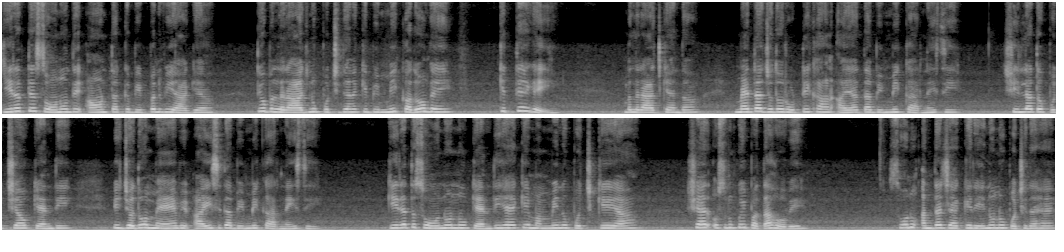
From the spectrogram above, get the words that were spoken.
ਕਿਰਤ ਤੇ ਸੋਨੂ ਦੇ ਆਉਣ ਤੱਕ ਬਿਪਨ ਵੀ ਆ ਗਿਆ ਤੇ ਉਹ ਬਲਰਾਜ ਨੂੰ ਪੁੱਛਦੇ ਹਨ ਕਿ ਬਿੰਮੀ ਕਦੋਂ ਗਈ? ਕਿੱਥੇ ਗਈ? ਬਲਰਾਜ ਕਹਿੰਦਾ, ਮੈਂ ਤਾਂ ਜਦੋਂ ਰੋਟੀ ਖਾਣ ਆਇਆ ਤਾਂ ਬਿੰਮੀ ਘਰ ਨਹੀਂ ਸੀ। ਸ਼ੀਲਾ ਤੋਂ ਪੁੱਛਿਆ, ਉਹ ਕਹਿੰਦੀ ਵੀ ਜਦੋਂ ਮੈਂ ਵੀ ਆਈ ਸੀ ਤਾਂ ਬਿੰਮੀ ਘਰ ਨਹੀਂ ਸੀ। ਕਿਰਤ ਸੋਨੂ ਨੂੰ ਕਹਿੰਦੀ ਹੈ ਕਿ ਮੰਮੀ ਨੂੰ ਪੁੱਛ ਕੇ ਆ, ਸ਼ਾਇਦ ਉਸ ਨੂੰ ਕੋਈ ਪਤਾ ਹੋਵੇ। ਸੋਨੂ ਅੰਦਰ ਜਾ ਕੇ ਰੇਨੂ ਨੂੰ ਪੁੱਛਦਾ ਹੈ,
